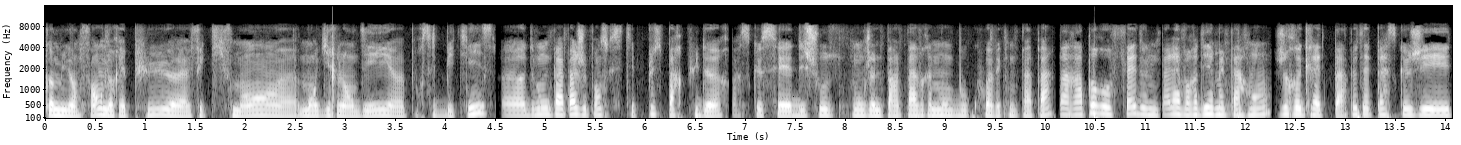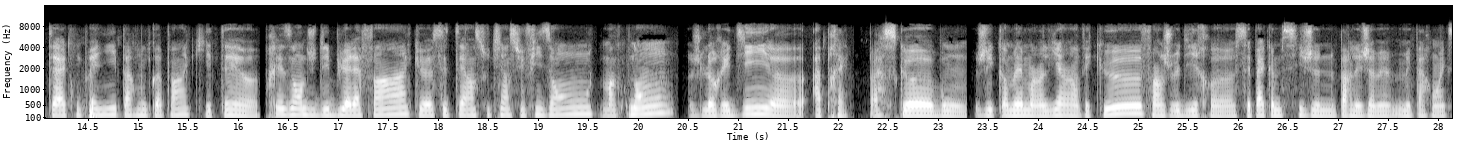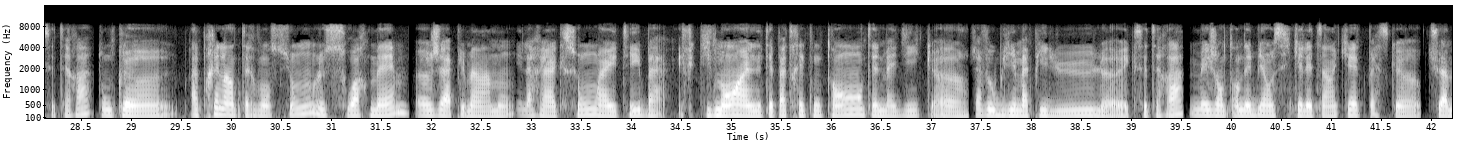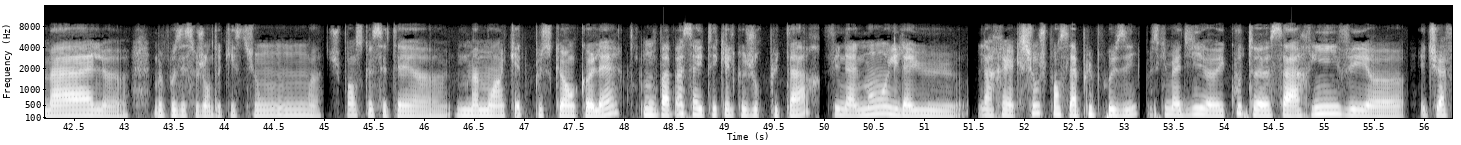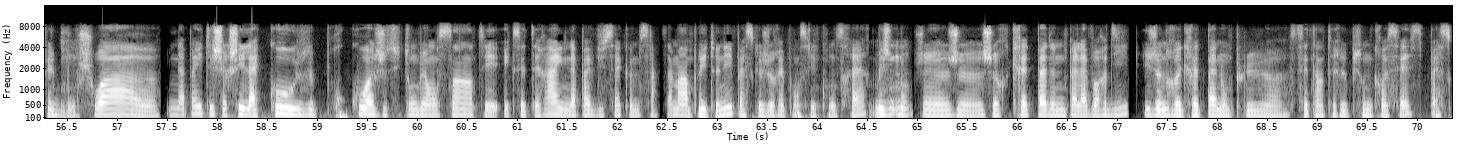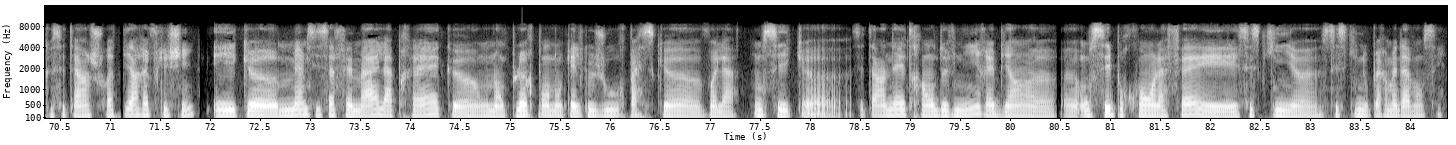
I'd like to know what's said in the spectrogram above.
comme une enfant, on aurait pu euh, effectivement euh, m'enguirlander euh, pour cette bêtise. de mon papa, je pense que c'était plus par pudeur, parce que c'est des choses dont je ne parle pas vraiment beaucoup avec mon papa. Par rapport au fait de ne pas l'avoir dit à mes parents, je regrette pas. Peut-être parce que j'ai été accompagnée par mon copain qui était présent du début à la fin, que c'était un soutien suffisant. Maintenant, je l'aurais dit après parce que bon, j'ai quand même un lien avec eux. Enfin, je veux dire, euh, c'est pas comme si je ne parlais jamais mes parents, etc. Donc euh, après l'intervention, le soir même, euh, j'ai appelé ma maman et la réaction a été, bah effectivement, elle n'était pas très contente. Elle m'a dit que j'avais oublié ma pilule, etc. Mais j'entendais bien aussi qu'elle était inquiète parce que tu as mal, elle me posait ce genre de questions. Je pense que c'était une maman inquiète plus qu'en colère. Mon papa, ça a été quelques jours plus tard. Finalement, il a eu la réaction je pense, la plus posée. Parce qu'il m'a dit, euh, écoute, euh, ça arrive et, euh, et tu as fait le bon choix. il n'a pas été chercher la cause, pourquoi je suis tombée enceinte, et, etc. Il n'a pas vu ça comme ça. Ça m'a un peu étonnée parce que j'aurais pensé le contraire. Mais non, je, je, je regrette pas de ne pas l'avoir dit. Et je ne regrette pas non plus cette interruption de grossesse parce que c'était un choix bien réfléchi. Et que même si ça fait mal après, qu'on en pleure pendant quelques jours parce que, voilà, on sait que c'est un être à en devenir, eh bien, on sait pourquoi on l'a fait et c'est ce qui, euh, c'est ce qui nous permet d'avancer.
